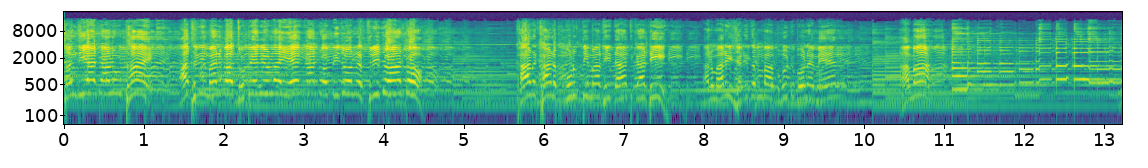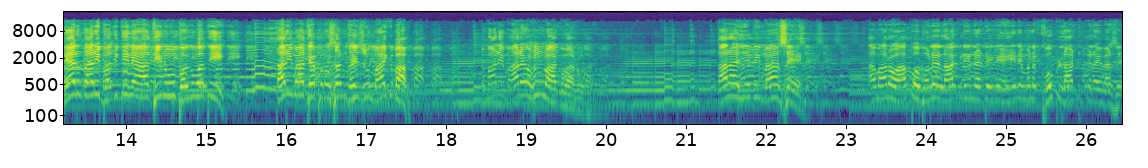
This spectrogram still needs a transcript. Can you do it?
સંધ્યા જાણું થાય, હાથની માલમાં ધૂપેલી લઈ એક આંટો, બીજો ને ત્રીજો આંટો. ખાડ ખાડ મૂર્તિમાંથી દાંત કાઢી અને મારી જગદંબા ભૂટ બોલે, મેર, આમાં, મેર તારી ભક્તિને હાથી હું ભગવતી. તારી માથે પ્રસન્ન થઈશું માઇક બાપ. મારી મારે હું માગવાનું? તારા જેવી માં છે. આ મારો આપો ભલે લાકડીના ટેકે, એને મને ખૂબ લાટ કરાવ્યા છે.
